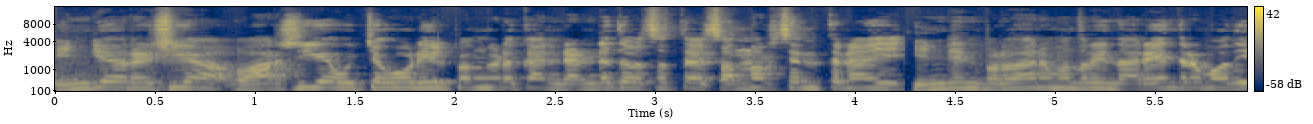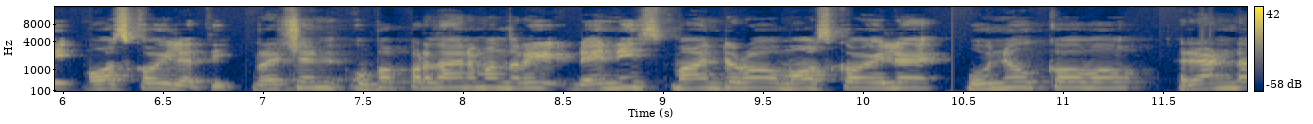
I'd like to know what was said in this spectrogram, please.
ഇന്ത്യ റഷ്യ വാർഷിക ഉച്ചകോടിയിൽ പങ്കെടുക്കാൻ രണ്ട് ദിവസത്തെ സന്ദർശനത്തിനായി ഇന്ത്യൻ പ്രധാനമന്ത്രി നരേന്ദ്രമോദി മോസ്കോയിലെത്തി. റഷ്യൻ ഉപപ്രധാനമന്ത്രി ഡെനിസ് മാൻഡുറോ മോസ്കോയിലെ ഉനുക്കോവോ രണ്ട്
